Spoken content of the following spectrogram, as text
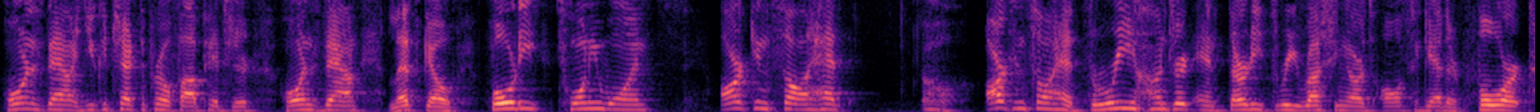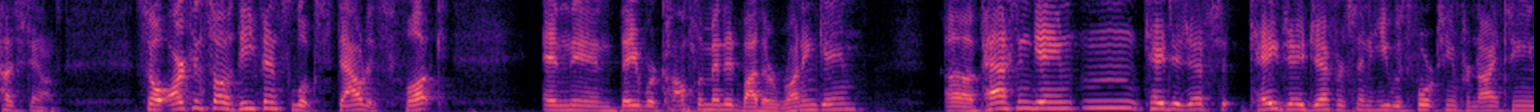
Horns down. You can check the profile picture. Horns down. Let's go. 40 21. Arkansas had oh, Arkansas had 333 rushing yards altogether, four touchdowns. So Arkansas's defense looked stout as fuck, and then they were complemented by their running game. Uh, passing game, mm, KJ, Jeff- KJ Jefferson, he was 14 for 19,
